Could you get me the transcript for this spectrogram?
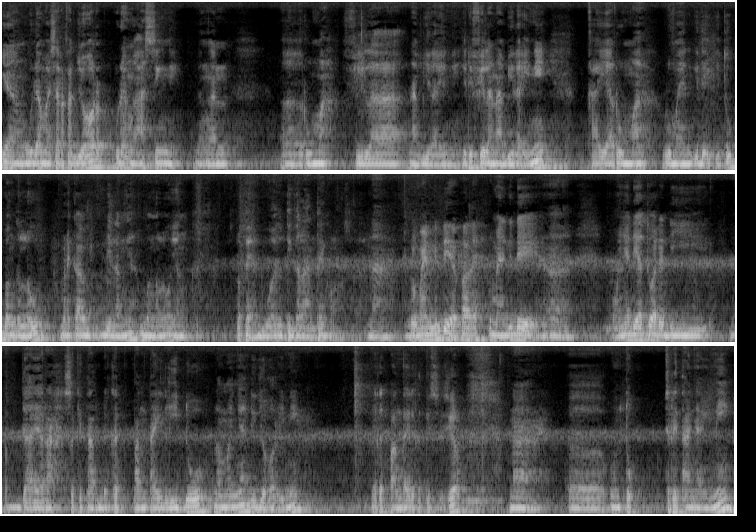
yang udah masyarakat Johor udah nggak asing nih dengan eh, rumah Villa Nabila ini. Jadi Villa Nabila ini kayak rumah lumayan gede gitu, bungalow. Mereka bilangnya bungalow yang berapa ya dua atau tiga lantai kalau. Nah Lumayan gede ya Pal ya. lumayan gede. Nah, pokoknya dia tuh ada di daerah sekitar dekat pantai Lido namanya di Johor ini, dekat pantai dekat pesisir. Nah, eh, untuk ceritanya ini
